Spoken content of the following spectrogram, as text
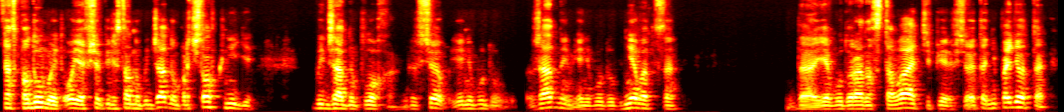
сейчас подумает, ой, я все перестану быть жадным, прочитал в книге, быть жадным плохо. Говорит, все, я не буду жадным, я не буду гневаться, да, я буду рано вставать теперь, все, это не пойдет так.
